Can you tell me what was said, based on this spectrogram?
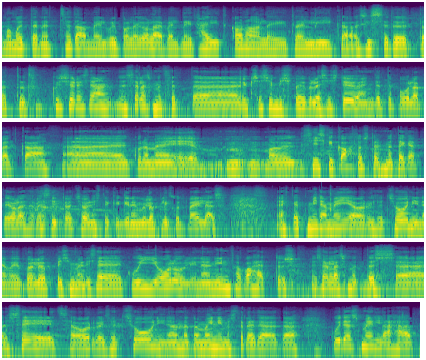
ma mõtlen, et seda meil võib-olla ei ole veel neid häid kanaleid veel liiga sisse töötatud. kusjuures ja selles mõttes, et äh, üks asi, mis võib-olla siis tööandjate poole pealt ka, kuna me, ma siiski kahtlustan, et me tegelikult ei ole sellest situatsioonist ikkagi nagu lõplikult väljas. ehk et mida meie organisatsioonina võib-olla õppisime, oli see, kui oluline on infovahetus ja selles mõttes äh, see, et sa organisatsioonina annad oma inimestele teada, kuidas meil läheb,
